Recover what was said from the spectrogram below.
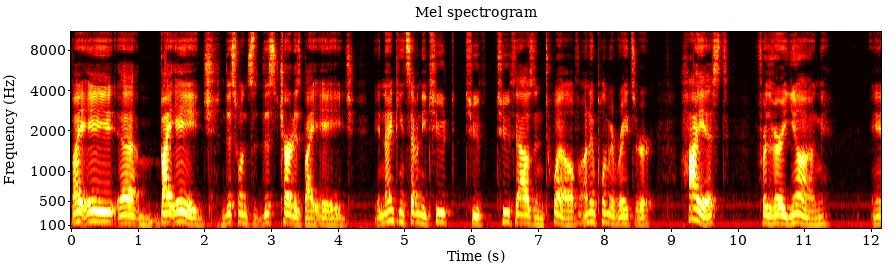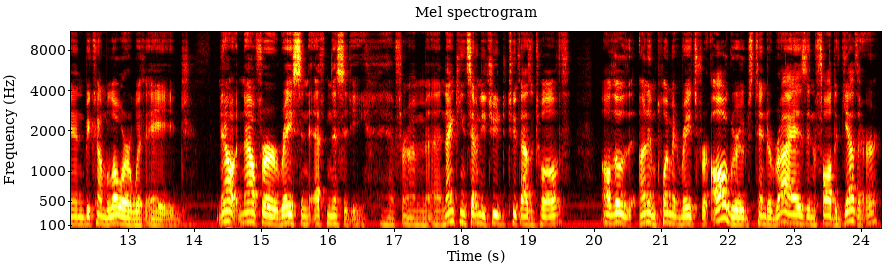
By, a, uh, by age, this one's this chart is by age. In 1972 to 2012, unemployment rates are highest for the very young and become lower with age. Now, now for race and ethnicity. From uh, 1972 to 2012, although the unemployment rates for all groups tend to rise and fall together,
